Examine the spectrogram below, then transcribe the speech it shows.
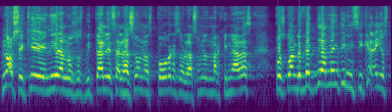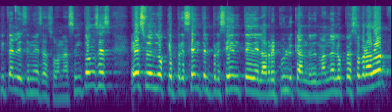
no se quieren ir a los hospitales a las zonas pobres o las zonas marginadas, pues cuando efectivamente ni siquiera hay hospitales en esas zonas. Entonces, eso es lo que presenta el presidente de la República, Andrés Manuel López Obrador,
